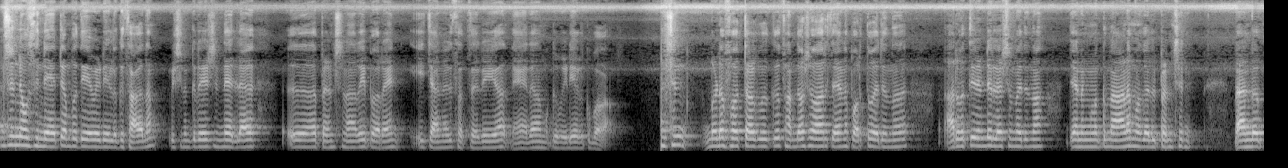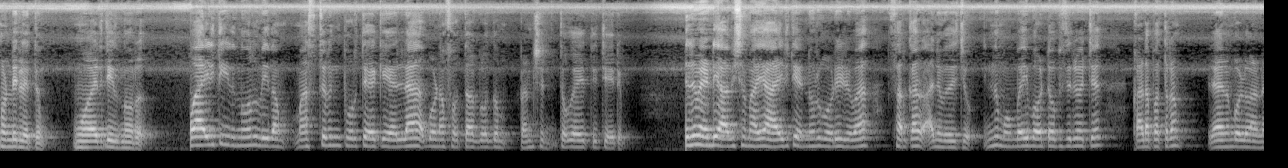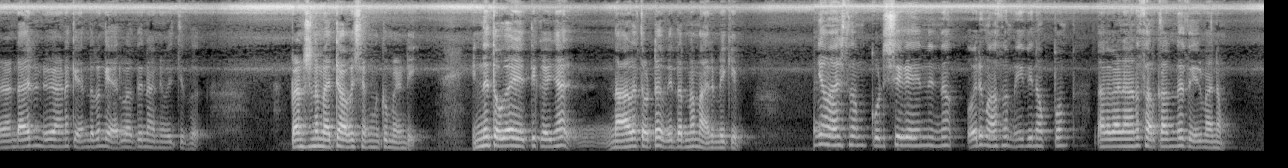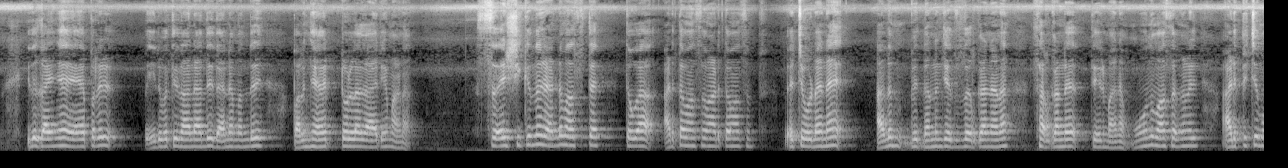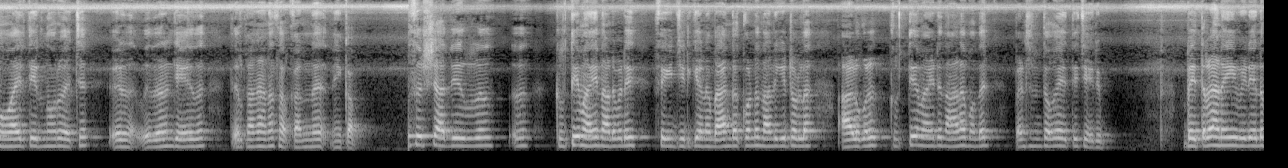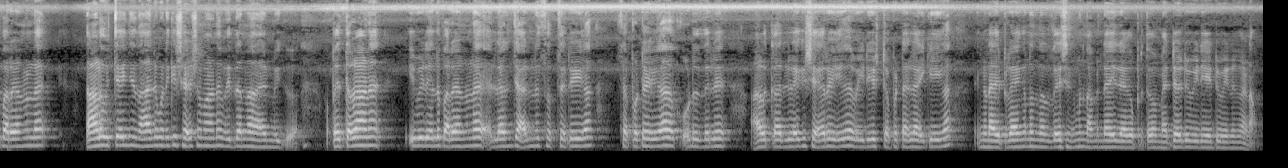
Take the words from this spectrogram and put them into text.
Pension ന്യൂസിന്റെ ഏറ്റവും പുതിയ വീഡിയോയിലേക്ക് സ്വാഗതം. വിഷ്ണു ക്രിയേഷന്റെ എല്ലാ പെൻഷനറി പറയാൻ ഈ ചാനൽ സബ്സ്ക്രൈബ് ചെയ്യുക. നേരെ നമുക്ക് വീഡിയോയിലേക്ക് പോകാം. പെൻഷൻ ഗുണഭോക്താക്കൾക്ക് സന്തോഷ വാർത്തയാണ് പുറത്തു വരുന്നത്. അറുപത്തിരണ്ട് ലക്ഷം വരുന്ന ജനങ്ങൾക്ക് നാളെ മുതൽ പെൻഷൻ ബാങ്ക് അക്കൗണ്ടിലെത്തും. മൂവായിരത്തി ഇരുന്നൂറ് മൂവായിരത്തി ഇരുന്നൂറ് വീതം മസ്റ്ററിംഗ് പൂർത്തിയാക്കിയ എല്ലാ ഗുണഭോക്താക്കൾക്കും പെൻഷൻ തുക എത്തിച്ചേരും. ഇതിനുവേണ്ടി ആവശ്യമായ ആയിരത്തി എണ്ണൂറ് കോടി രൂപ സർക്കാർ അനുവദിച്ചു. ഇന്ന് മുംബൈ ബോട്ട് ഓഫീസിൽ വെച്ച് കടപത്രം ലേലം കൊള്ളുകയാണ് രണ്ടായിരം രൂപയാണ് കേന്ദ്രം കേരളത്തിന് അനുവദിച്ചത്. പെൻഷനും മറ്റു ആവശ്യങ്ങൾക്കും വേണ്ടി. ഇന്ന് തുക എത്തിക്കഴിഞ്ഞാൽ നാളെ തൊട്ട് വിതരണം ആരംഭിക്കും. കഴിഞ്ഞ മാസം കുടിശ്ശികയിൽ നിന്ന് ഒരു മാസം ഇതിനൊപ്പം നൽകാനാണ് സർക്കാരിന്റെ തീരുമാനം. ഇത് കഴിഞ്ഞ ഏപ്രിൽ ഇരുപത്തിനാലാം തീയതി ധനമന്ത്രി പറഞ്ഞിട്ടുള്ള കാര്യമാണ്. ശേഷിക്കുന്ന രണ്ട് മാസത്തെ തുക അടുത്ത മാസം അടുത്ത മാസം വെച്ച് ഉടനെ അതും വിതരണം ചെയ്ത് തീർക്കാനാണ് സർക്കാരിന്റെ തീരുമാനം. മൂന്ന് മാസങ്ങളിൽ അടുപ്പിച്ച് മൂവായിരത്തി ഇരുന്നൂറ് വെച്ച് വിതരണം ചെയ്ത് തീർക്കാനാണ് സർക്കാരിന്റെ നീക്കം. സുരക്ഷ അധികൃതർ കൃത്യമായി നടപടി സ്വീകരിച്ചിരിക്കുകയാണ്. ബാങ്ക് അക്കൗണ്ട് നൽകിയിട്ടുള്ള ആളുകൾ കൃത്യമായിട്ട് നാളെ മുതൽ പെൻഷൻ തുക എത്തിച്ചേരും. അപ്പോൾ ഇത്രയാണ് ഈ വീഡിയോയിൽ പറയാനുള്ള നാളെ ഉച്ച കഴിഞ്ഞ് നാല് മണിക്ക് ശേഷമാണ് വിതരണം ആരംഭിക്കുക. അപ്പോൾ ഇത്രയാണ് ഈ വീഡിയോയിൽ പറയാനുള്ള. എല്ലാവരും ചാനൽ സബ്സ്ക്രൈബ് ചെയ്യുക സപ്പോർട്ട് ചെയ്യുക കൂടുതൽ ആൾക്കാരിലേക്ക് ഷെയർ ചെയ്യുക വീഡിയോ ഇഷ്ടപ്പെട്ടാൽ ലൈക്ക് ചെയ്യുക. നിങ്ങളുടെ അഭിപ്രായങ്ങളും നിർദ്ദേശങ്ങളും കമന്റായി രേഖപ്പെടുത്തുക. മറ്റൊരു വീഡിയോ ആയിട്ട് വീണ്ടും കാണാം.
